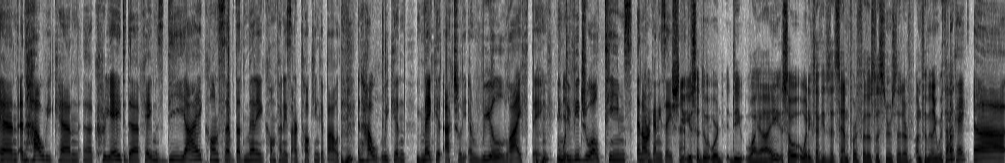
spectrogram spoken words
And and how we can uh, create the famous DEI concept that many companies are talking about, and how we can make it actually a real life thing, What- individual teams and organizations. You, you said the word DYI. So what exactly does that stand for? For those listeners that are unfamiliar with that. Okay. Uh,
